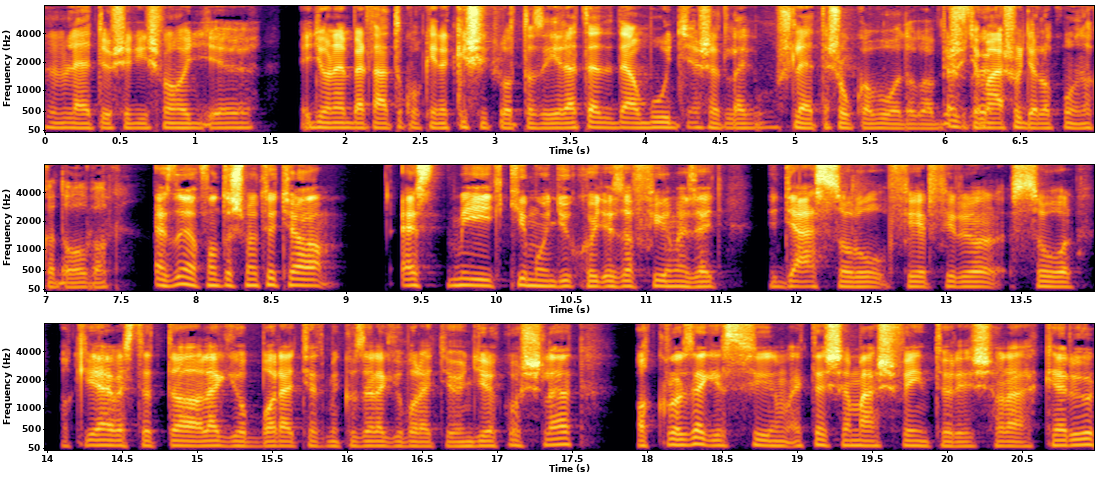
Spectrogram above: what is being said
lehetőség is van, hogy egy olyan embert látok, akinek kisiklott az életed, de amúgy esetleg most lehetne sokkal boldogabb, és ez hogyha máshogy alakulnak a dolgok. Ez nagyon fontos, mert hogyha ezt mi így kimondjuk, hogy ez a film ez egy, gyászoló férfiről szól, aki elvesztette a legjobb barátját, mikor a legjobb barátja öngyilkos lett, akkor az egész film egy teljesen más fénytörés alá kerül,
